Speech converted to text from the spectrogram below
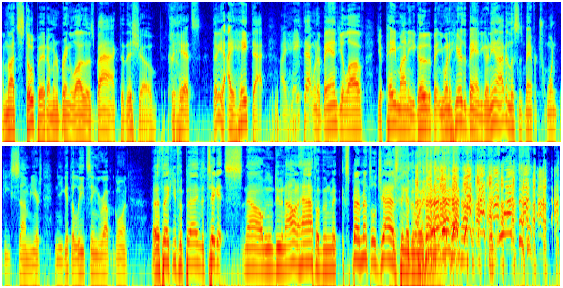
I'm not stupid. I'm going to bring a lot of those back to this show, the hits. Don't you? I hate that. I hate that when a band you love, you pay money, you go to the band, you want to hear the band. You go, Nina, I've been listening to this band for twenty some years, and you get the lead singer up going. Uh, thank you for paying the tickets. Now I'm going to do an hour and a half of an experimental jazz thing I've been working on. Like, what?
